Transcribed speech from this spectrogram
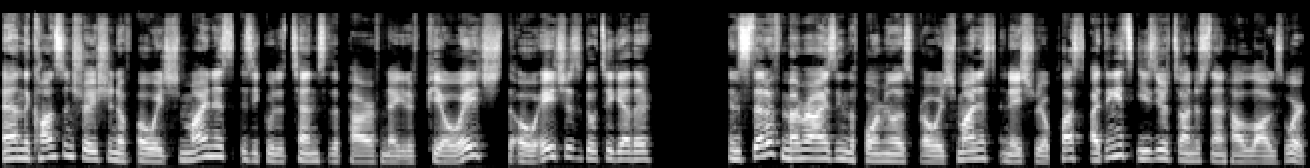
And the concentration of OH minus is equal to 10 to the power of negative POH. The OH's go together. Instead of memorizing the formulas for OH minus and H3O plus, I think it's easier to understand how logs work.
